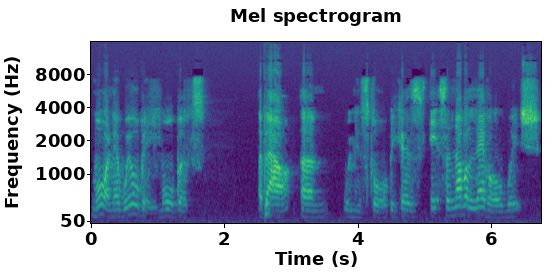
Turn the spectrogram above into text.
more, and there will be more books about um, women's sport because it's another level which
